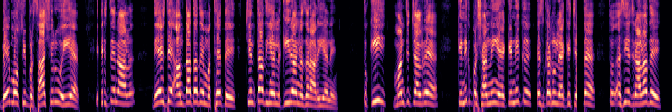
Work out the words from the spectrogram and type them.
ਬੇਮੌਸਮੀ ਬਰਸਾਤ ਸ਼ੁਰੂ ਹੋਈ ਹੈ, ਇਸ ਦੇ ਨਾਲ ਦੇਸ਼ ਦੇ ਅੰਨਦਾਤਾ ਦੇ ਮੱਥੇ ਤੇ ਚਿੰਤਾ ਦੀਆਂ ਲਕੀਰਾਂ ਨਜ਼ਰ ਆ ਰਹੀਆਂ ਨੇ। ਤਾਂ ਕੀ ਮਨ 'ਚ ਚੱਲ ਰਿਹਾ ਹੈ? ਕਿੰਨੀ ਕੁ ਪਰੇਸ਼ਾਨੀ ਹੈ, ਕਿੰਨੀ ਕੁ ਇਸ ਗੱਲ ਨੂੰ ਲੈ ਕੇ ਚਿੰਤਾ ਹੈ, ਤਾਂ ਅਸੀਂ ਅਜਨਾਲਾ ਦੇ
